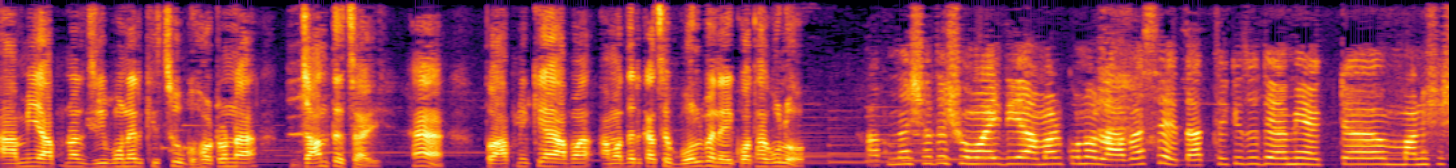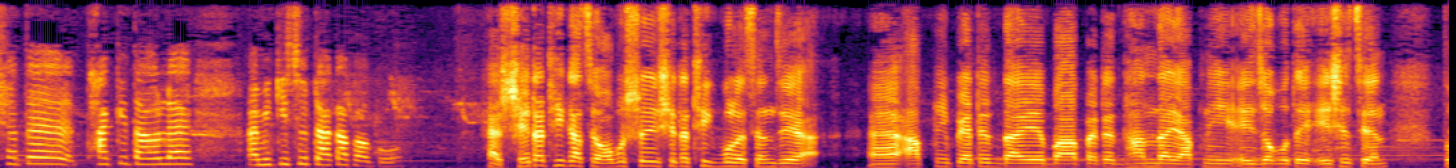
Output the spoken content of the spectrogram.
আমি আপনার জীবনের কিছু ঘটনা জানতে চাই হ্যাঁ? তো আপনি কি আমাদের কাছে বলবেন এই কথাগুলো? আপনার সাথে সময় দিয়ে আমার কোনো লাভ আছে? তার থেকে যদি আমি একটা মানুষের সাথে থাকি তাহলে আমি কিছু টাকা পাবো। হ্যাঁ সেটা ঠিক আছে। অবশ্যই সেটা ঠিক বলেছেন যে আপনি পেটের দায়ে বা পেটের ধান দায়ে আপনি এই জগতে এসেছেন তো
